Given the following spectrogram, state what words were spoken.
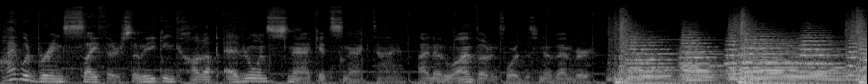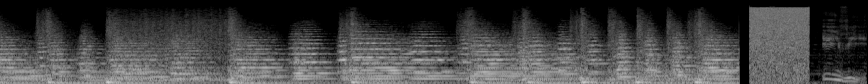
I would bring Scyther so he can cut up everyone's snack at snack time. I know who I'm voting for this November. Eevee,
